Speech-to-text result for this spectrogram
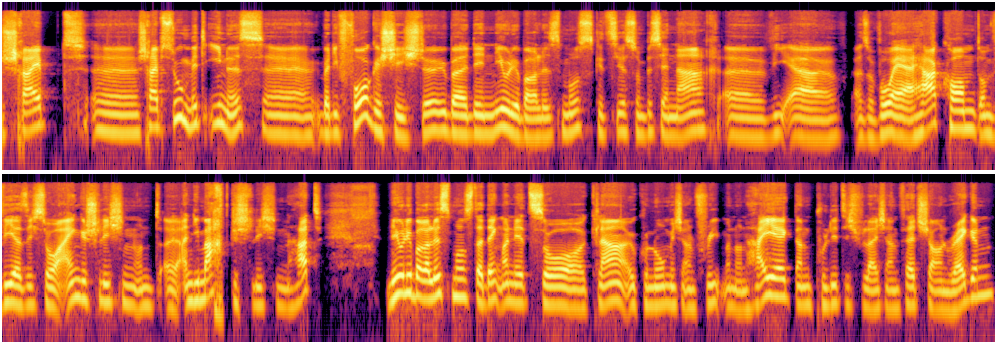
schreibt, äh, schreibst du mit Ines äh, über die Vorgeschichte, über den Neoliberalismus, skizzierst so ein bisschen nach, äh, wie er also wo er herkommt und wie er sich so eingeschlichen und äh, an die Macht geschlichen hat. Neoliberalismus, da denkt man jetzt so klar ökonomisch an Friedman und Hayek, dann politisch vielleicht an Thatcher und Reagan.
